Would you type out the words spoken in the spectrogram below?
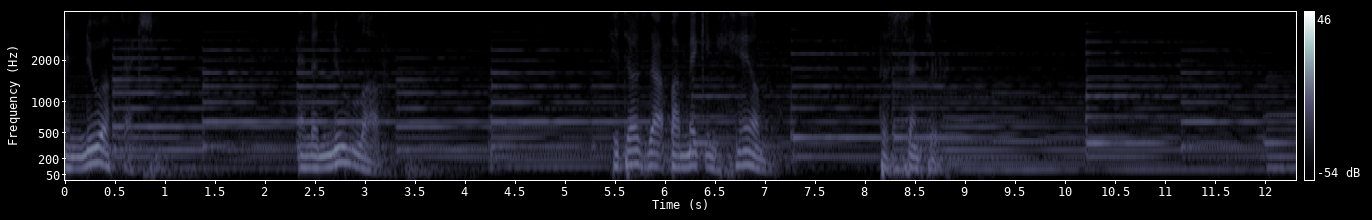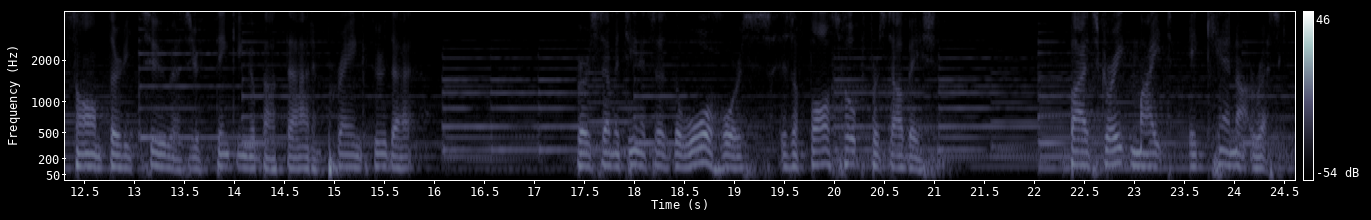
and new affection and a new love. He does that by making Him the center. Psalm 32, as you're thinking about that and praying through that, verse 17, it says, The war horse is a false hope for salvation. By its great might, it cannot rescue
